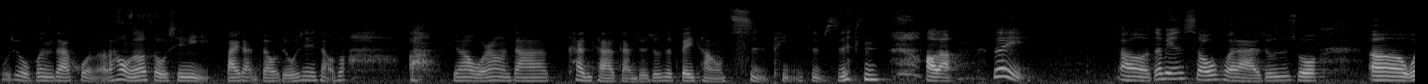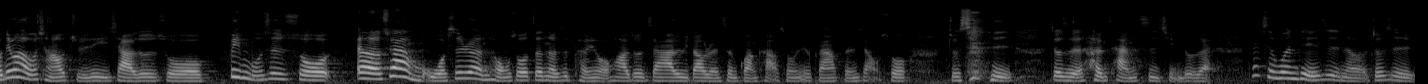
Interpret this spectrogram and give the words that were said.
我觉得我不能再混了。然后我那时候我心里百感交集，我心里想说，啊，原来我让人家看起来感觉就是非常赤贫，是不是？好了，所以。呃，这边收回来，就是说，呃，我另外我想要举例一下，就是说，并不是说，呃，虽然我是认同说，真的是朋友的话，就是在他遇到人生关卡的时候，你就跟他分享说，就是 就是很惨的事情，对不对？但是问题是呢，就是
